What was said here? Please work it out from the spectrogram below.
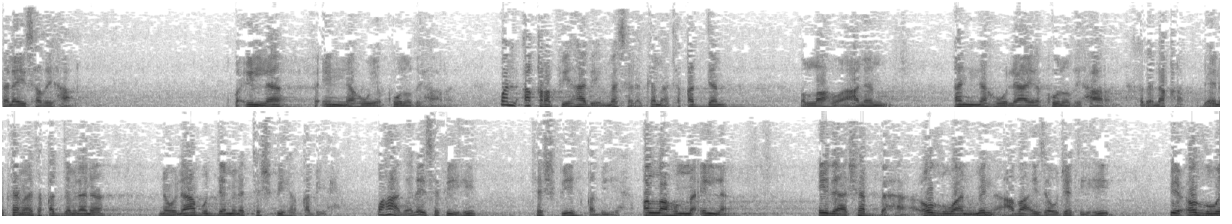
فليس ظهار وإلا فإنه يكون ظهارا. والأقرب في هذه المسألة كما تقدم والله أعلم أنه لا يكون ظهارا. هذا الأقرب لأنه كما تقدم لنا أنه لا بد من التشبيه القبيح وهذا ليس فيه تشبيه قبيح. اللهم إلا إذا شبه عضوا من أعضاء زوجته بعضو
